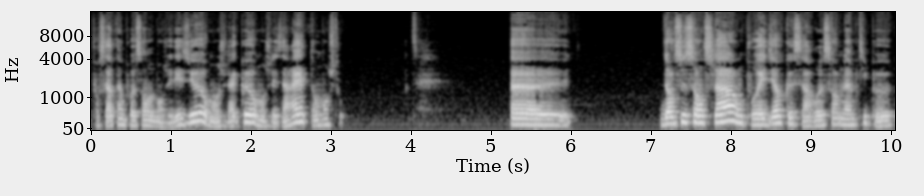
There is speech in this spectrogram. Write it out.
pour certains poissons, on va manger les yeux, on mange la queue, on mange les arêtes, on mange tout. Euh, dans ce sens-là, on pourrait dire que ça ressemble un petit peu.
